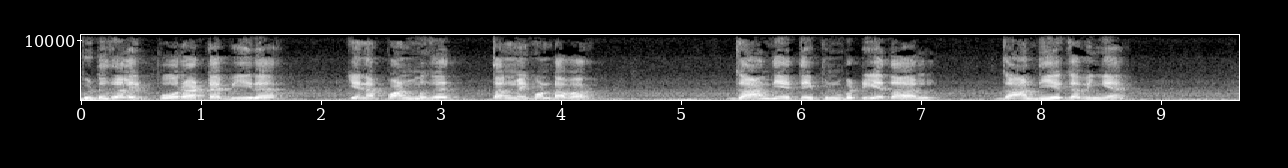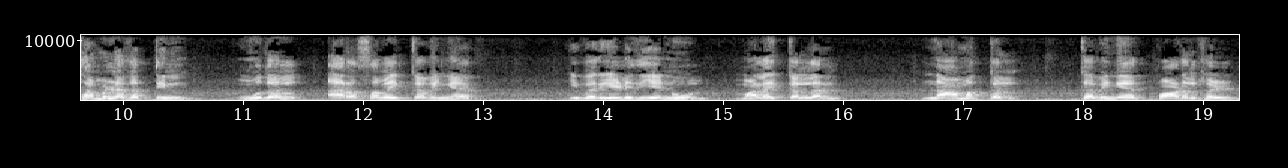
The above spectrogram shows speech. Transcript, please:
விடுதலை போராட்ட வீரர் என பன்முக தன்மை கொண்டவர். காந்தியத்தை பின்பற்றியதால் காந்திய கவிஞர் தமிழகத்தின் முதல் அரசவை கவிஞர். இவர் எழுதிய நூல் மலைக்கல்லன். நாமக்கல் கவிஞர் பாடல்கள்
